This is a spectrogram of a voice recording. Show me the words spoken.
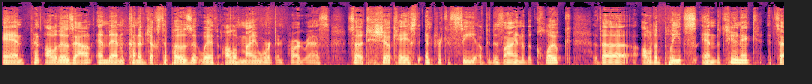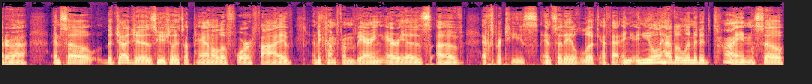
and print all of those out and then kind of juxtapose it with all of my work in progress. So to showcase the intricacy of the design of the cloak, the all of the pleats and the tunic, etc. And so the judges, usually it's a panel of four or five, and they come from varying areas of expertise. And so they look at that. And, and you only have a limited time. So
